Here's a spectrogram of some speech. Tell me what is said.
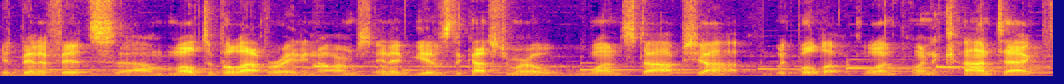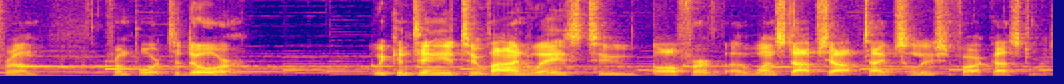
It benefits um, multiple operating arms and it gives the customer a one-stop shop with Bulldog, one point of contact from, from port to door. We continue to find ways to offer a one-stop shop type solution for our customers.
